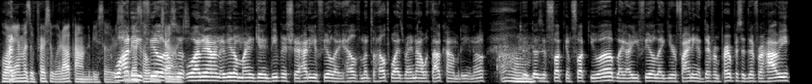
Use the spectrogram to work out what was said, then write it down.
who I How- am as a person without comedy. So, Well, so how do you a whole new feel? I was, challenge. well, I mean, I don't know if you don't mind getting deep in shit. How do you feel like health, mental health wise right now without comedy? You know, Do- Um, does it fucking fuck you up? Like, are you feel like you're finding a different purpose, a different hobby,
